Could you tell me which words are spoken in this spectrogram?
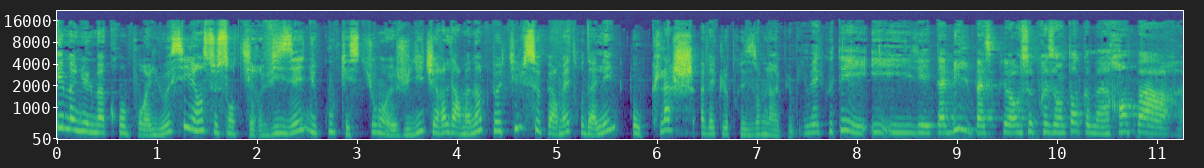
Emmanuel Macron pourrait lui aussi hein, se sentir visé. Du coup, question euh, Judith, Gérald Darmanin peut-il se permettre d'aller au clash avec le président de la République? Mais Écoutez, il, est habile parce qu'en se présentant comme un rempart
